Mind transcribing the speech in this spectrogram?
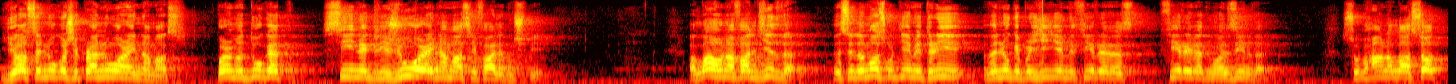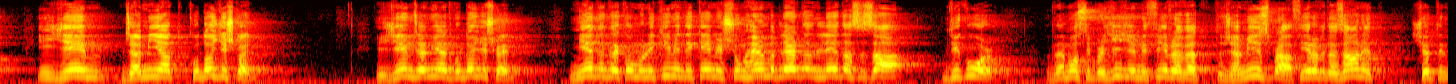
jo se nuk është i pranuar ai namaz, por më duket si i neglizhuar ai namaz që falet në shpi. Allahu na faltë gjithëve, dhe sidomos kur të jemi të ri dhe nuk i përgjigjemi thirrjeve, thirrjeve të muezinëve. Subhanallah sot i gjejmë xhamiat kudo që shkojmë. I gjejmë xhamiat kudo që shkojmë. Mjetet e komunikimit i kemi shumë herë më të lehtë, lehta se sa dikur dhe mos i përgjigjemi thirrjeve të xhamisë, pra thirrjeve të ezanit, që të,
